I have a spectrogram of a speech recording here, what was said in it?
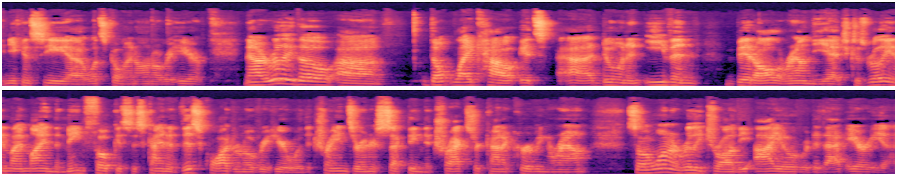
And you can see uh, what's going on over here. Now, I really, though, uh, don't like how it's uh, doing an even bit all around the edge because really in my mind the main focus is kind of this quadrant over here where the trains are intersecting the tracks are kind of curving around so I want to really draw the eye over to that area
